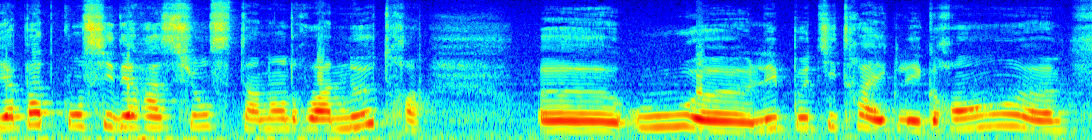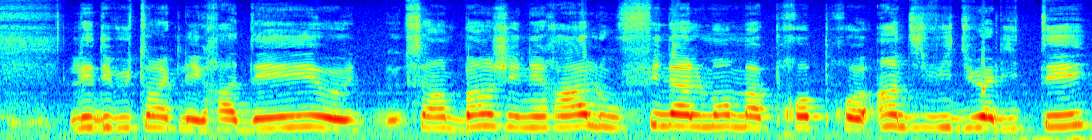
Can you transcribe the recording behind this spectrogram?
n'y a pas de considération, c'est un endroit neutre. euh, où euh, les petits travaillent avec les grands, euh, les débutants avec les gradés. euh, c'est un bain général où finalement ma propre individualité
